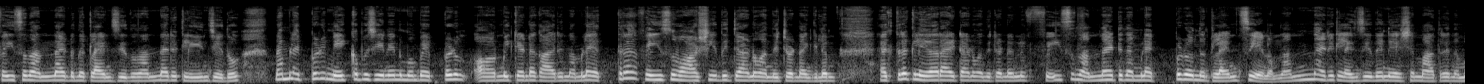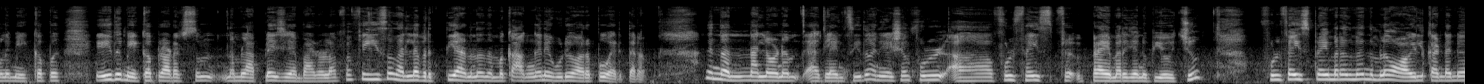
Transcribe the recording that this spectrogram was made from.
ഫേസ് നന്നായിട്ടൊന്ന് ക്ലൻസ് ചെയ്തു നന്നായിട്ട് ക്ലീൻ ചെയ്തു. നമ്മൾ എപ്പോഴും മേക്കപ്പ് ചെയ്യുന്നതിന് മുമ്പ് എപ്പോഴും ഓർമ്മിക്കേണ്ട കാര്യം നമ്മൾ എത്ര ഫേസ് വാഷ് ചെയ്തിട്ടാണ് വന്നിട്ടുണ്ടെങ്കിലും എത്ര ക്ലിയർ ആയിട്ടാണ് വന്നിട്ടുണ്ടെങ്കിലും ഫേസ് നന്നായിട്ട് നമ്മൾ എപ്പോഴും ഒന്ന് ക്ലെൻസ് ചെയ്യണം. നന്നായിട്ട് ക്ലെൻസ് ചെയ്തതിന് ശേഷം മാത്രമേ നമ്മൾ മേക്കപ്പ് ഏത് മേക്കപ്പ് പ്രോഡക്ട്സും നമ്മൾ അപ്ലൈ ചെയ്യാൻ പാടുള്ളൂ. അപ്പോൾ ഫേസ് നല്ല വൃത്തിയാണെന്ന് നമുക്ക് അങ്ങനെ കൂടി ഉറപ്പ് വരുത്തണം. അത് നല്ലോണം ക്ലെൻസ് ചെയ്തു. അതിനുശേഷം ഫുൾ ഫുൾ ഫേസ് പ്രൈമർ ഞാൻ ഉപയോഗിച്ചു. ഫുൾ ഫേസ് പ്രൈമർ എന്ന് പറയുന്നത് നമ്മൾ ഓയിൽ കണ്ടന്റ്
